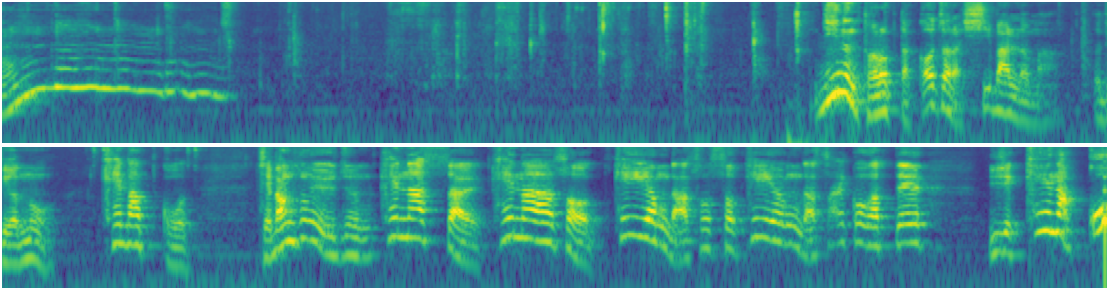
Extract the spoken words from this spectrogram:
음. 니는 더럽다 꺼져라 씨발놈아 어디 갔노 캐낫꽃 제 방송에 요즘 캐낫살 캐나섯 K형 나섰어 K형 나 쌀 것 같대. 이제 캐나 꽃?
